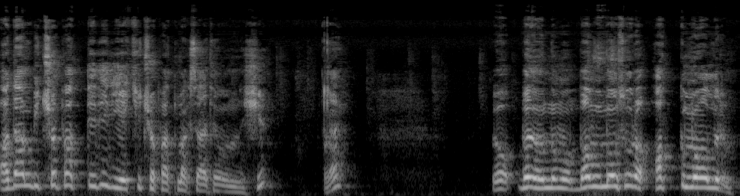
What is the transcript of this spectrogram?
Adam bir çöp at dedi diye ki çöp atmak zaten onun işi. Hı? Yok ben anlamam. Ben bundan sonra hakkımı alırım.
